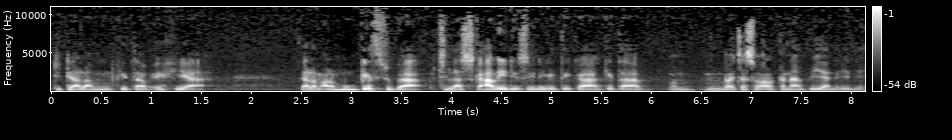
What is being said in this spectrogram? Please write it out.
di dalam kitab Ihya dalam al munkis juga jelas sekali di sini ketika kita membaca soal kenabian ini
